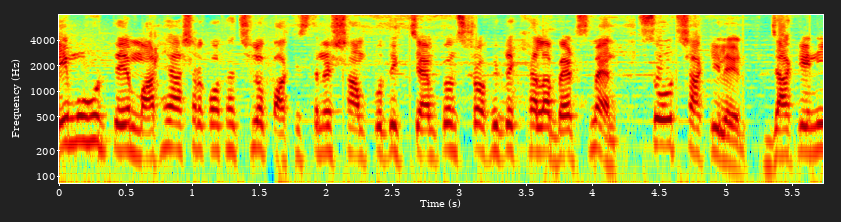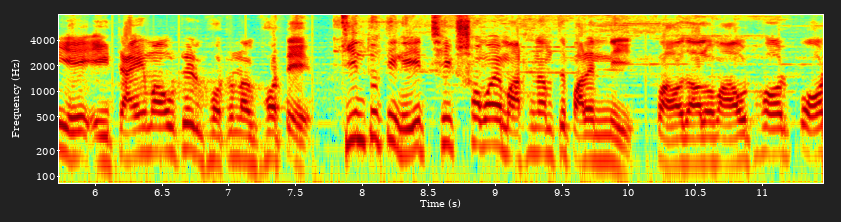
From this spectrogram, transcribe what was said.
এই মুহূর্তে মাঠে আসার কথা ছিল পাকিস্তানের সাম্প্রতিক চ্যাম্পিয়ন্স ট্রফিতে খেলা ব্যাটসম্যান সৌদ শাকিলের, যাকে নিয়ে এই টাইম আউটের ঘটনা ঘটে। কিন্তু তিনি ঠিক সময়ে মাঠে নামতে পারেননি। ফাওয়াদ আলম আউট হওয়ার পর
